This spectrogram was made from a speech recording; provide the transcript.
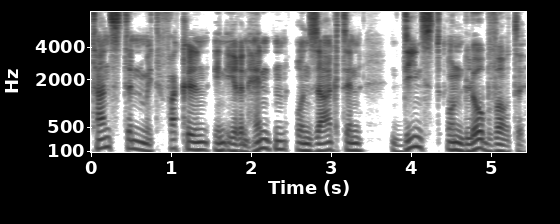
tanzten mit Fackeln in ihren Händen und sagten Dienst und Lobworte.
